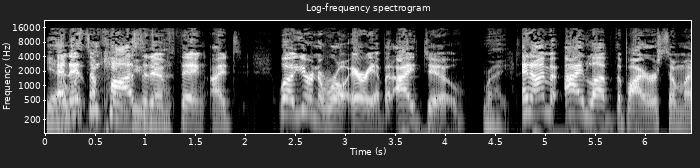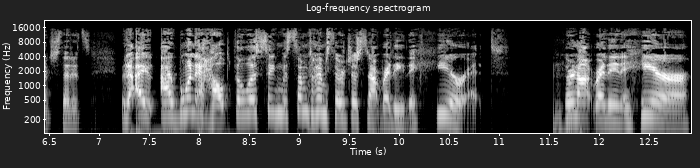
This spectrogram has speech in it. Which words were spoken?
yeah, and we- it's a we can't do positive thing. I d- well, you're in a rural area, but I do. right? And I'm I love the buyer so much that it's but I I want to help the listing, but sometimes they're just not ready to hear it. Mm-hmm. They're not ready to hear.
